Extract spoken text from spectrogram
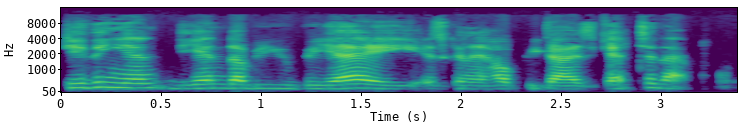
do you think the NWBA is going to help you guys get to that point?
